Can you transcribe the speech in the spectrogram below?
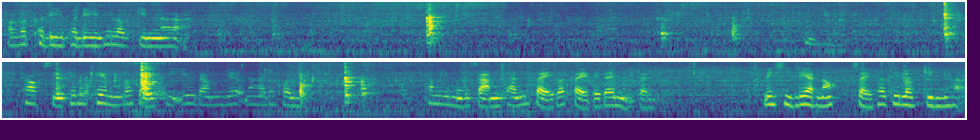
เอารสพอดีพอดีที่เรากินนะคะ อบสีเข้มๆก็ใส่ซีอิ๊วดำเยอะนะคะทุกคน ถ้ามีหมูสามชั้นใส่ก็ใส่ไปได้เหมือนกัน ไม่ซีเรียสเนาะใส่เท่าที่เรากินค่ะ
